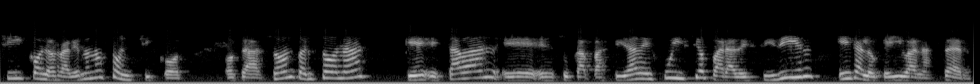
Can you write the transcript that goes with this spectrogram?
chicos, los rabios, no, son chicos. O sea, son personas que estaban eh, en su capacidad de juicio para decidir qué era lo que iban a hacer.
